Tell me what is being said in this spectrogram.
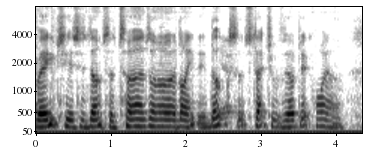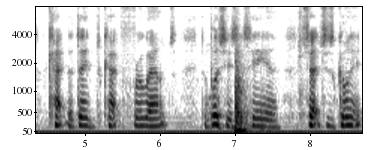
reaches his answer, turns on a light. He looks at the statue of the object higher. Cat, the dead cat threw out the bushes. It's here. Statue's got it.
